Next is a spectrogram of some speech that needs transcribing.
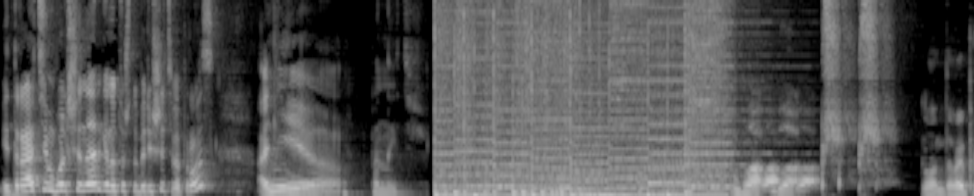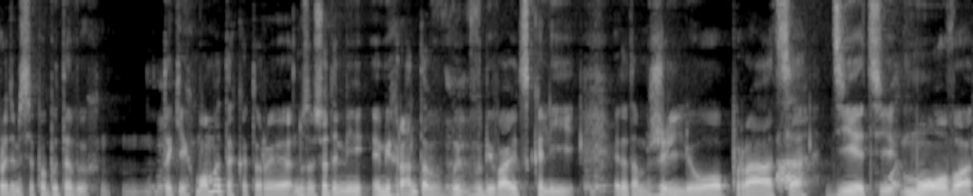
И тратим больше энергии на то, чтобы решить вопрос, а не э, поныть. Бла-бла. Ну, ладно, давай пройдемся по бытовых mm-hmm. таких моментах, которые, ну, заўсёды эмігрантаў вы, mm-hmm. выбіваюць з каліі. Mm-hmm. Это там жыллё, праца, а, дзеці, вот. мова.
